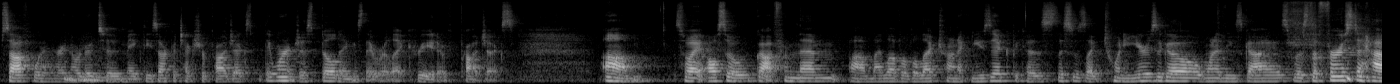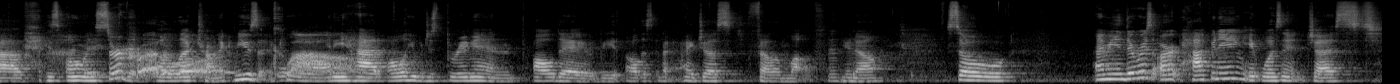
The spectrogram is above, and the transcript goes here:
software in order to make these architecture projects, but they weren't just buildings, they were like creative projects. Um, so I also got from them um, my love of electronic music because this was like 20 years ago. One of these guys was the first to have his own server of electronic music. Wow. And he had all he would just bring in all day It would be all this, and I just fell in love, you know? So, I mean, there was art happening. It wasn't just,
